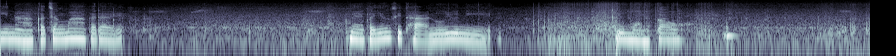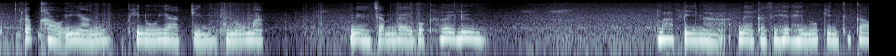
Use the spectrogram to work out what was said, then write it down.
ปีหนาก็จังมากก็ได้ แม่ก็ยังสิถาหนูอยู่นี่ อยู่มองเก่ากับเขาอีหยังที่หนูอยากกินที่หนูมัก แม่จำได้บ่เคยลืม มาปีหน้าแม่ก็สิเฮ็ดให้หนูกินคือเก่า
